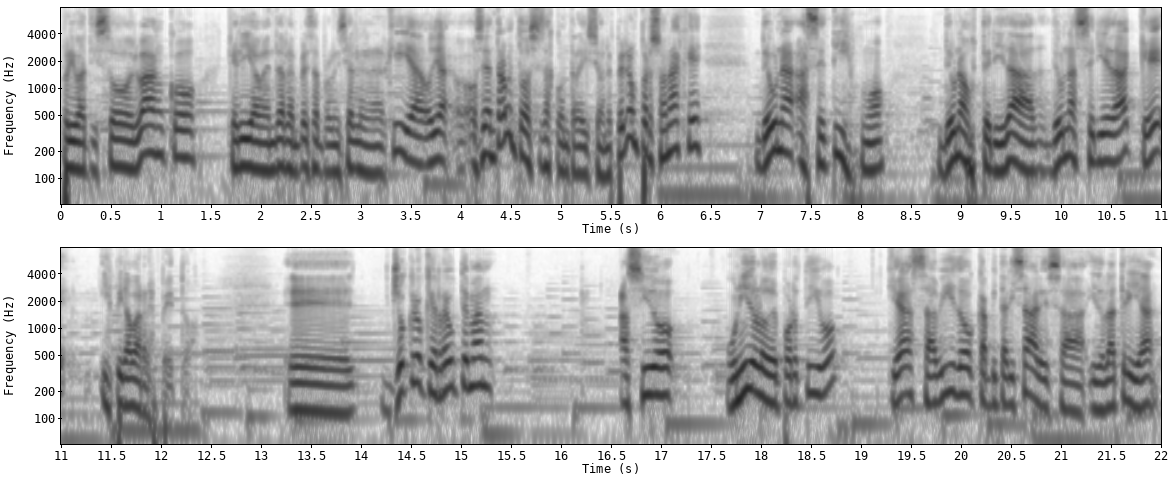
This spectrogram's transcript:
privatizó el banco, quería vender la empresa provincial de la energía, o sea, entraba en todas esas contradicciones, pero era un personaje de un ascetismo, de una austeridad, de una seriedad que inspiraba respeto. Eh, yo creo que Reutemann ha sido un ídolo deportivo que ha sabido capitalizar esa idolatría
